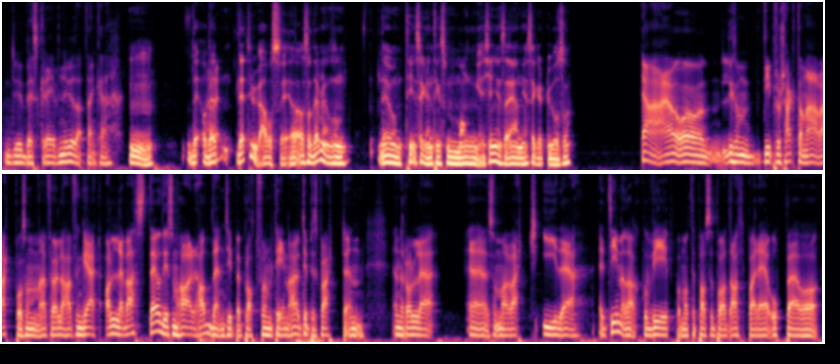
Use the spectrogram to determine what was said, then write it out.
du beskrev nå, da, tenker jeg. Mm. Det, og det, det, tror jeg også altså det, sånn, det, er jo sikkert en ting som mange kjenner seg igjen i, sikkert du også. Ja, og liksom de prosjektene jeg har vært på som jeg føler har fungert aller best, det er jo de som har hatt den type plattformteam. Jeg har jo typisk vært en, en rolle eh, som har vært i det teamet, da, hvor vi på en måte passer på at alt bare er oppe og,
